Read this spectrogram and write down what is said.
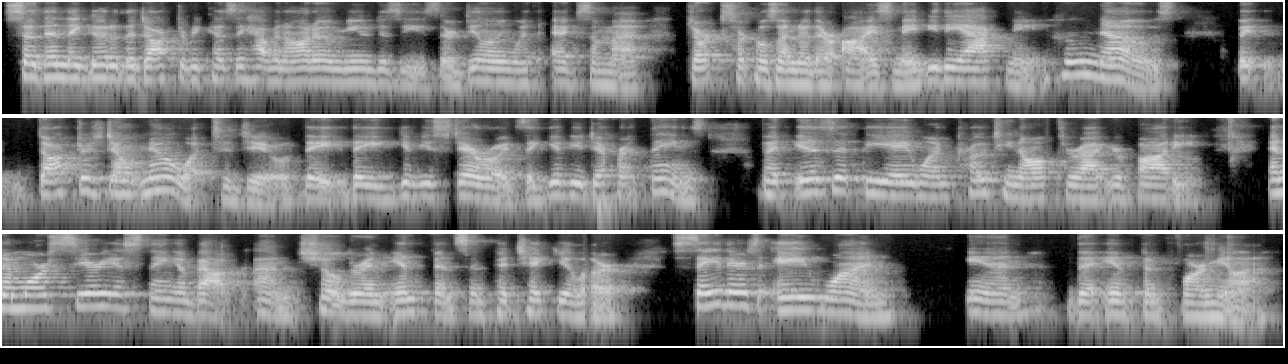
so then they go to the doctor because they have an autoimmune disease. They're dealing with eczema dark circles under their eyes maybe the acne who knows? But doctors don't know what to do. They they give you steroids they give you different things. But is it the a1 protein all throughout your body? And a more serious thing about um, children infants in particular say there's a1 in the infant formula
